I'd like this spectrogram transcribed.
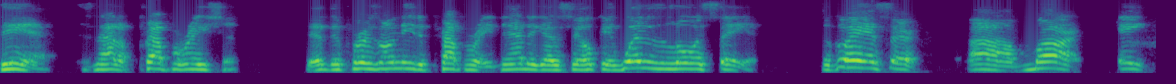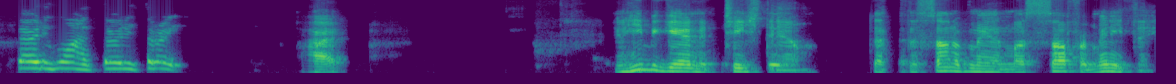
Then it's not a preparation. That the person don't need to preparate. Now they got to say, okay, what is the Lord saying? So go ahead, sir. Uh, Mark 8, 31, 33. All right. And he began to teach them that the Son of Man must suffer many things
